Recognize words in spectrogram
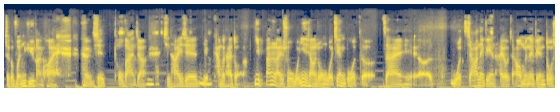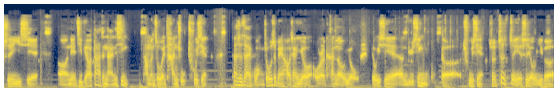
这个文娱板块，一些头版这样，其他一些也看不太懂了。一般来说，我印象中我见过的，在呃我家那边还有在澳门那边，都是一些呃年纪比较大的男性。他们作为摊主出现，但是在广州这边好像也有偶尔看到有有一些呃女性的出现，所以这这也是有一个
